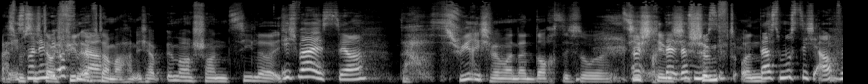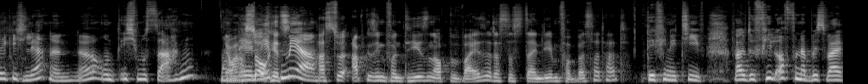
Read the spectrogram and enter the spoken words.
Das Ist müsste man ich, glaube ich, viel öfter machen. Ich habe immer schon Ziele. Ich, Ich weiß, ja. Es ist schwierig, wenn man dann doch sich so zielstrebig Äh, Das schimpft. musste, und das musste ich auch wirklich lernen. Ne? Und ich muss sagen, man ja, hast du auch jetzt, mehr. hast du abgesehen von Thesen auch Beweise, dass das dein Leben verbessert hat? Definitiv, weil du viel offener bist, weil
